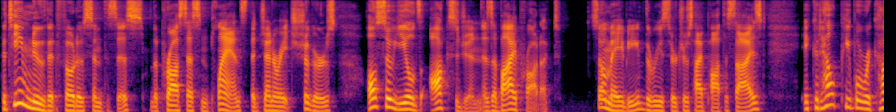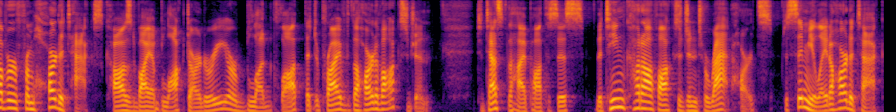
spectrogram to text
The team knew that photosynthesis, the process in plants that generate sugars, also yields oxygen as a byproduct. So maybe, the researchers hypothesized, it could help people recover from heart attacks caused by a blocked artery or blood clot that deprived the heart of oxygen. To test the hypothesis, the team cut off oxygen to rat hearts to simulate a heart attack.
